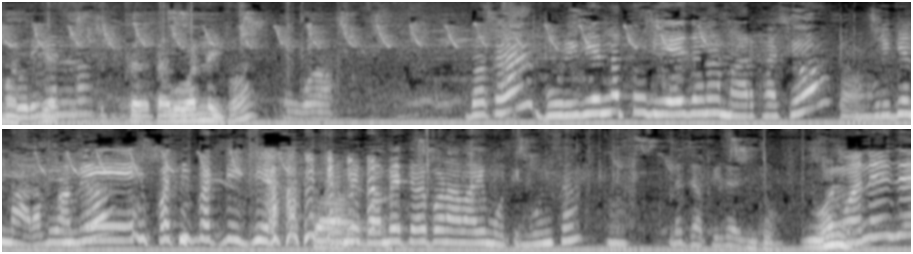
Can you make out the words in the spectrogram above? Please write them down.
ભૂરીબેનનો? બકા ભૂરીબેન ના તું બે જણા માર ખાશો ભૂરીબેન મારા બેન પતિ પત્ની છે તમે ગમે તે પણ અમારી મોટી ગુણ છે. એટલે જપી જજો મને જે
